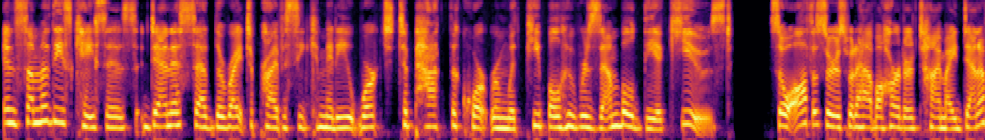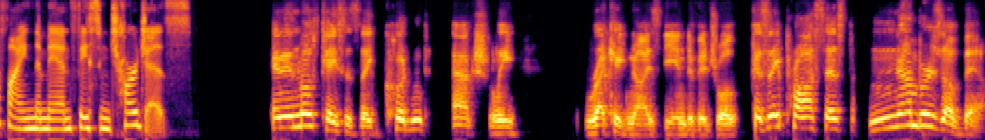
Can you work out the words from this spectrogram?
In some of these cases, Dennis said the Right to Privacy Committee worked to pack the courtroom with people who resembled the accused, so officers would have a harder time identifying the man facing charges. And in most cases, they couldn't actually recognize the individual because they processed numbers of them.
